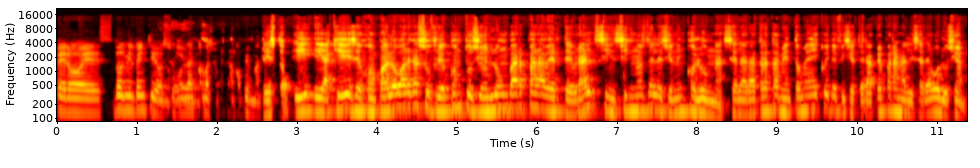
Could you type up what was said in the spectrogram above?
pero es 2022, según la información que están confirmando. Listo. Y, aquí dice, Juan Pablo Vargas sufrió contusión lumbar paravertebral sin signos de lesión en columna. Se le hará tratamiento médico y de fisioterapia para analizar evolución.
